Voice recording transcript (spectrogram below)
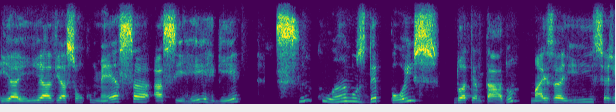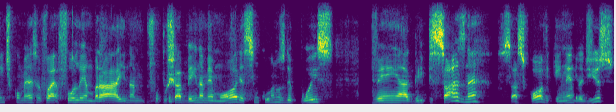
E aí a aviação começa a se reerguer cinco anos depois do atentado, mas aí se a gente começa, vai, for lembrar aí, na, for puxar bem na memória, cinco anos depois vem a gripe SARS, né? SARS-CoV, quem lembra disso?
